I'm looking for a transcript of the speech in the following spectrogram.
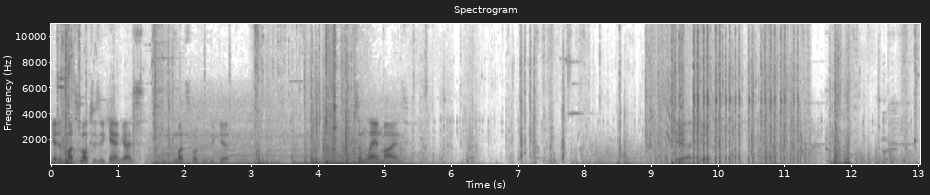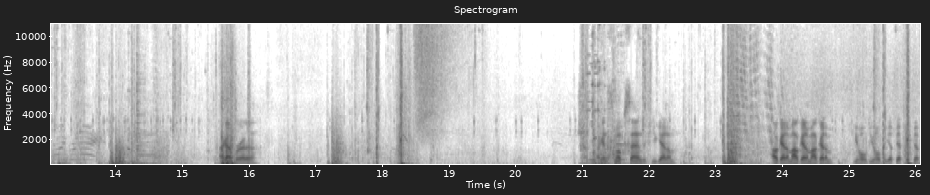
Get as much smokes as you can, guys. As much smoke as you can. Some landmines. I see it, I see it. I got Beretta. Can smoke send if you get him. I'll get him, I'll get him, I'll get him. You hold, you hold. Yep, yep, yep, yep.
